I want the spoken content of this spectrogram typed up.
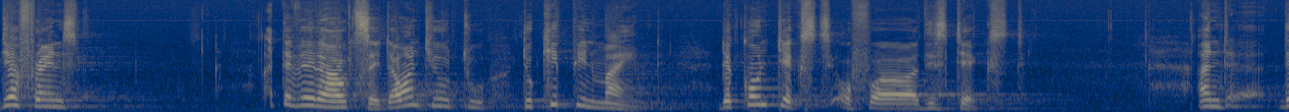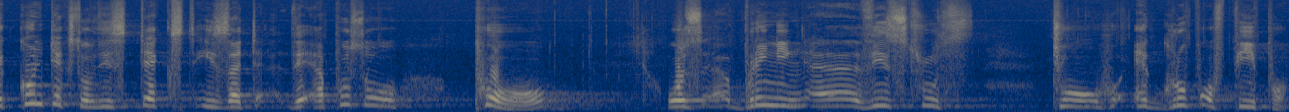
Dear friends, at the very outset, I want you to, to keep in mind the context of uh, this text. And uh, the context of this text is that the Apostle Paul was uh, bringing uh, these truths to a group of people.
